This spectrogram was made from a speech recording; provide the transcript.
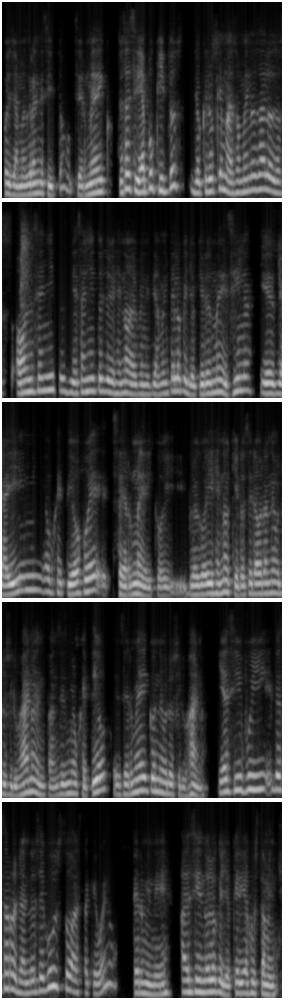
pues ya más grandecito, ser médico. Entonces así a poquitos, yo creo que más o menos a los 11 añitos, 10 añitos, yo dije, no, definitivamente lo que yo quiero es medicina y desde ahí mi objetivo fue ser médico y luego dije, no, quiero ser ahora neurocirujano, entonces mi objetivo es ser médico neurocirujano. Y así fui desarrollando ese gusto hasta que, bueno, terminé haciendo lo que yo quería justamente.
